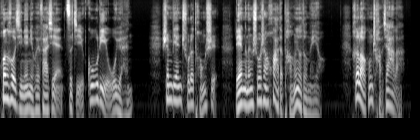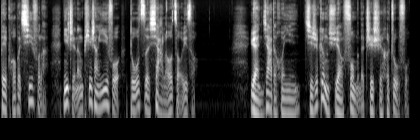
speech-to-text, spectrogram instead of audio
婚后几年，你会发现自己孤立无援，身边除了同事，连个能说上话的朋友都没有。和老公吵架了，被婆婆欺负了，你只能披上衣服，独自下楼走一走。远嫁的婚姻其实更需要父母的支持和祝福，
